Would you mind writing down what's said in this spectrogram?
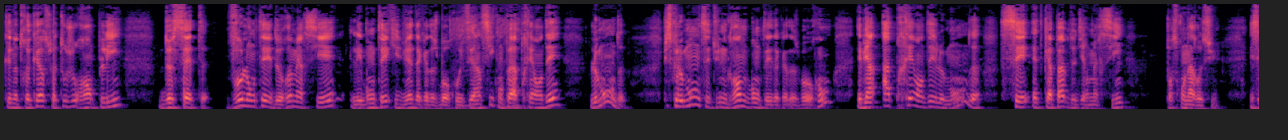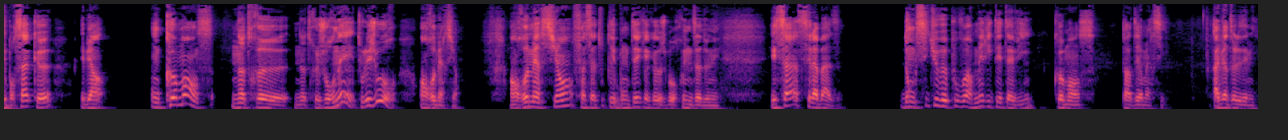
que notre cœur soit toujours rempli de cette volonté de remercier les bontés qui viennent d'Akadosh Baruch Et c'est ainsi qu'on peut appréhender le monde. Puisque le monde, c'est une grande bonté d'Akadosh Baruch eh bien, appréhender le monde, c'est être capable de dire merci pour ce qu'on a reçu. Et c'est pour ça que, eh bien, on commence notre, notre journée tous les jours en remerciant. En remerciant face à toutes les bontés qu'Akadosh Baruch nous a données. Et ça, c'est la base. Donc, si tu veux pouvoir mériter ta vie, commence par dire merci. À bientôt, les amis.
